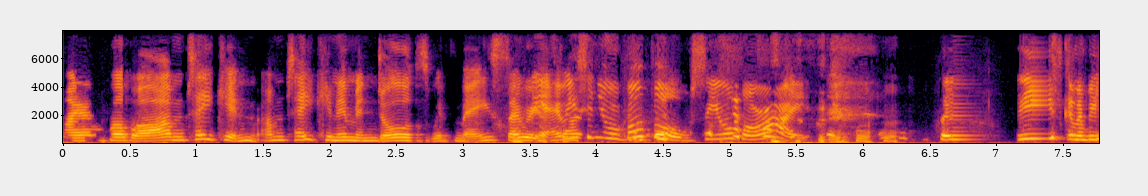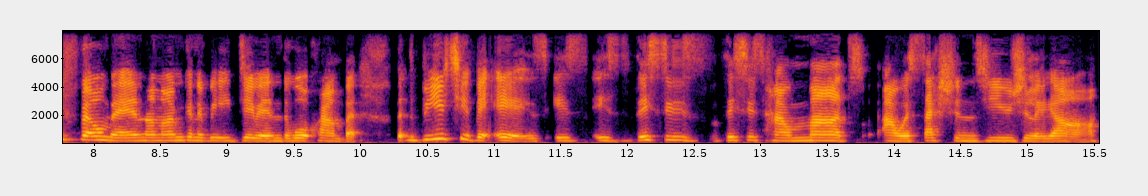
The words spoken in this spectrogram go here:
my own bubble. I'm taking I'm taking him indoors with me. So it's Yeah, like- he's in your bubble, so you're all right. so he's going to be filming and i'm going to be doing the walk around but but the beauty of it is is is this is this is how mad our sessions usually are.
